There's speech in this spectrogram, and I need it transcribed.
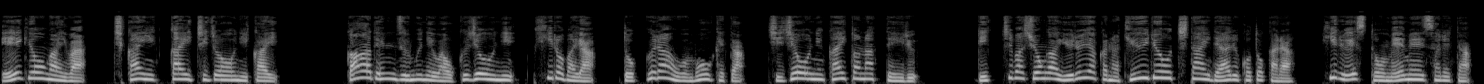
営業街は地下1階地上2階。ガーデンズ棟は屋上に広場やドッグランを設けた地上2階となっている。立地場所が緩やかな丘陵地帯であることからヒルエスと命名された。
